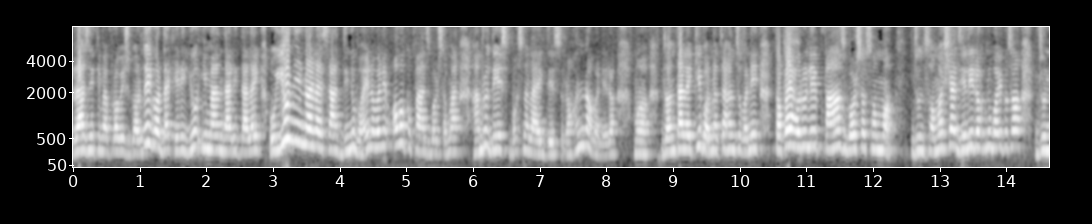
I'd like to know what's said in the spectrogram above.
राजनीतिमा प्रवेश गर्दै गर्दाखेरि यो इमान्दारितालाई हो यो निर्णयलाई साथ दिनु भएन भने अबको पाँच वर्षमा हाम्रो देश बस्न लायक देश रहन्न भनेर म जनतालाई के भन्न चाहन्छु भने तपाईँहरूले पाँच वर्षसम्म जुन समस्या झेलिराख्नु भएको छ जुन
